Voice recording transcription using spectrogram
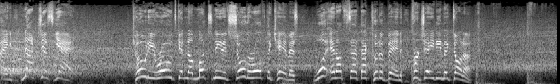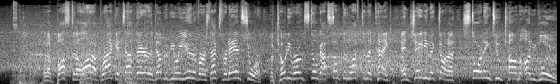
Ring. Not just yet. Cody Rhodes getting a much needed shoulder off the canvas. What an upset that could have been for JD McDonagh. Would have busted a lot of brackets out there in the WWE Universe, that's for damn sure. But Cody Rhodes still got something left in the tank, and JD McDonagh starting to come unglued.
